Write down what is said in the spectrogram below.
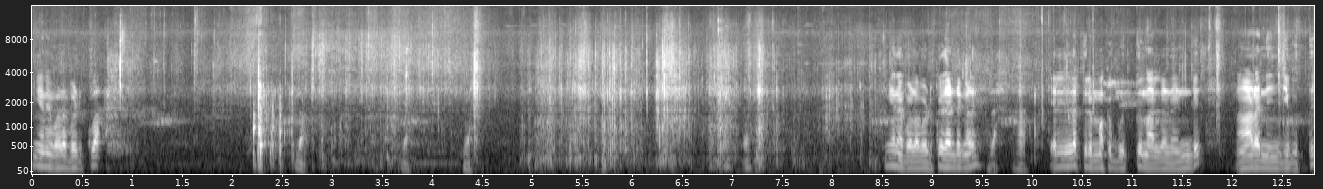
ഇങ്ങനെ വിളവെടുക്കുക. ഇങ്ങനെ വിളവെടുക്കുക. ഇതാ നിങ്ങൾ എല്ലാത്തിലും നമുക്ക് വിത്ത് നല്ലോണം ഉണ്ട്. നാടൻ ഇഞ്ചി വിത്ത്.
